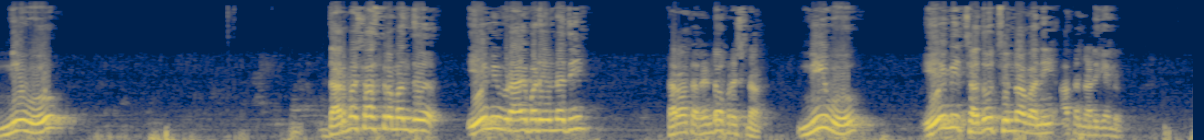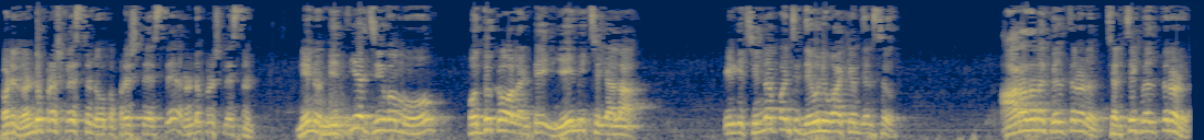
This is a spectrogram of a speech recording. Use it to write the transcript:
నీవు ధర్మశాస్త్రమందు ఏమి వ్రాయబడి ఉన్నది? తర్వాత రెండో ప్రశ్న. నీవు ఏమి చదువుచున్నావని అతను అడిగాను. వాడు రెండు ప్రశ్నలు ఇస్తుండు ఒక ప్రశ్న వేస్తే రెండు ప్రశ్నలు ఇస్తుండు నేను నిత్య జీవము పొందుకోవాలంటే ఏమి చెయ్యాలా వీడికి చిన్నప్పటి నుంచి దేవుని వాక్యం తెలుసు. ఆరాధనకు వెళ్తున్నాడు చర్చికి వెళ్తున్నాడు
